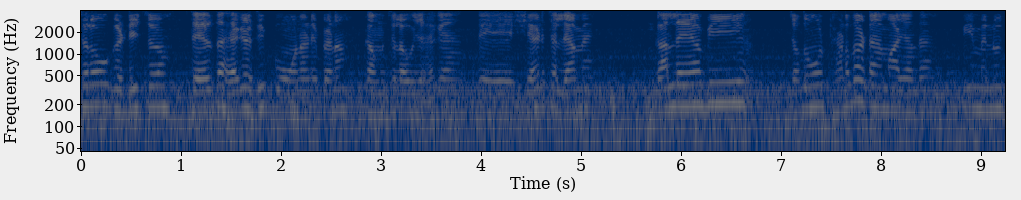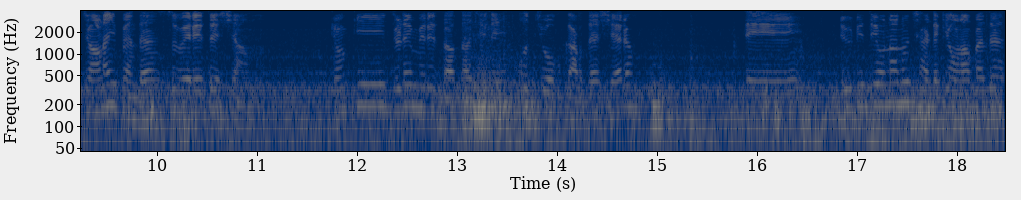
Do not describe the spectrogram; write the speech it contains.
ਚਲੋ ਗੱਡੀ 'ਚ ਤੇਲ ਤਾਂ ਹੈਗਾ ਜੀ ਪਵਾਉਣਾ ਨਹੀਂ ਪੈਣਾ, ਕੰਮ ਚਲਾਊ ਜਿਹਾ ਹੈਗਾ ਤੇ ਸ਼ਹਿਰ ਚੱਲਿਆ ਮੈਂ। ਗੱਲ ਇਹ ਆ ਵੀ ਜਦੋਂ ਠੰਡ ਦਾ ਟਾਈਮ ਆ ਜਾਂਦਾ, ਵੀ ਮੈਨੂੰ ਜਾਣਾ ਹੀ ਪੈਂਦਾ ਸਵੇਰੇ ਤੇ ਸ਼ਾਮ। ਕਿਉਂਕਿ ਜਿਹੜੇ ਮੇਰੇ ਦਾਦਾ ਜੀ ਨੇ, ਉਹ ਜੋਬ ਕਰਦੇ ਆ ਸ਼ਹਿਰ। ਤੇ ਡਿਊਟੀ ਤੇ ਉਹਨਾਂ ਨੂੰ ਛੱਡ ਕੇ ਆਉਣਾ ਪੈਂਦਾ ਹੈ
